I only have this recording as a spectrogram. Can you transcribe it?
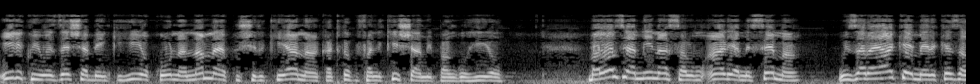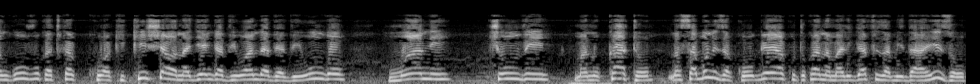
ili kuiwezesha benki hiyo kuona namna ya kushirikiana katika kufanikisha mipango hiyo. Balozi Amina Salum Ali amesema wizara yake imeelekeza nguvu katika kuhakikisha wanajenga viwanda vya viungo, mwani, chumvi, manukato na sabuni za kuogea kutokana na malighafi za bidhaa hizo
